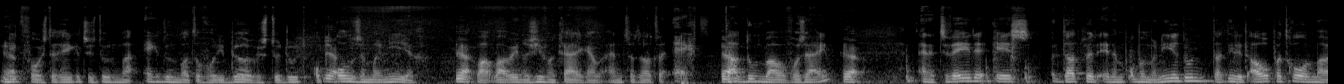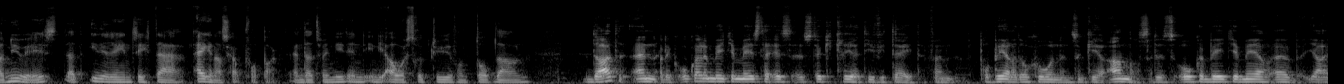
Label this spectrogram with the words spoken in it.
Niet volgens de regeltjes doen, maar echt doen wat er voor die burgers toe doet. Op onze manier. Ja. Waar, waar, we energie van krijgen. En zodat we echt dat doen waar we voor zijn. En het tweede is dat we het in een, op een manier doen dat niet het oude patroon, maar het nieuwe is. Dat iedereen zich daar eigenaarschap voor pakt. En dat we niet in, in die oude structuur van top-down dat en wat ik ook wel een beetje miste is een stukje creativiteit. Van probeer het ook gewoon eens een keer anders. Dus ook een beetje meer uh, ja,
